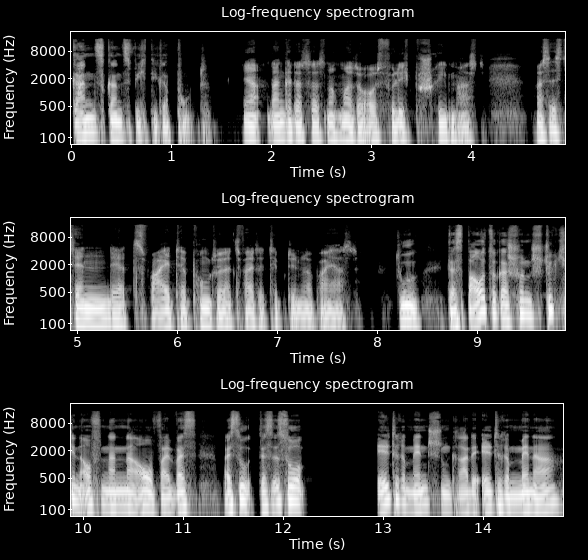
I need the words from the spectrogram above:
Ganz, ganz wichtiger Punkt. Ja, danke, dass du das nochmal so ausführlich beschrieben hast. Was ist denn der zweite Punkt oder der zweite Tipp, den du dabei hast? Du, das baut sogar schon ein Stückchen aufeinander auf, weil, weißt, weißt du, das ist so, ältere Menschen, gerade ältere Männer,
